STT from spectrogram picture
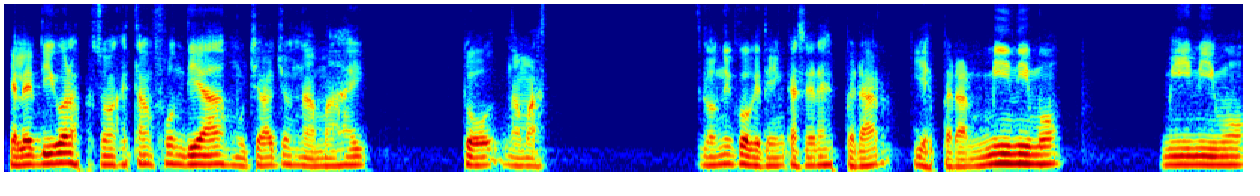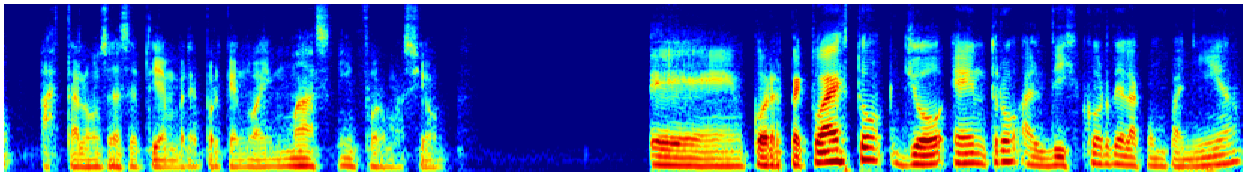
¿Qué les digo a las personas que están fondeadas, muchachos? Nada más hay todo, nada más. Lo único que tienen que hacer es esperar y esperar mínimo mínimo hasta el 11 de septiembre, porque no hay más información. Eh, con respecto a esto, yo entro al Discord de la compañía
